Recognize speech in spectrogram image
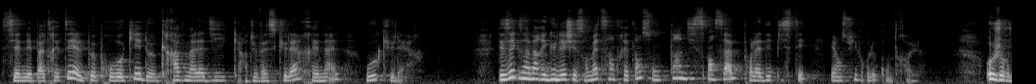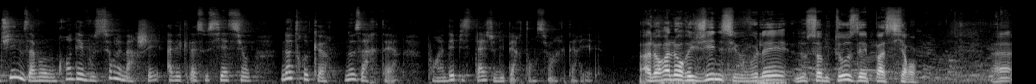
Si elle n'est pas traitée, elle peut provoquer de graves maladies cardiovasculaires, rénales ou oculaires. Des examens réguliers chez son médecin traitant sont indispensables pour la dépister et en suivre le contrôle. Aujourd'hui, nous avons rendez-vous sur le marché avec l'association Notre Cœur, Nos Artères pour un dépistage de l'hypertension artérielle. Alors à l'origine, si vous voulez, nous sommes tous des patients. Hein,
